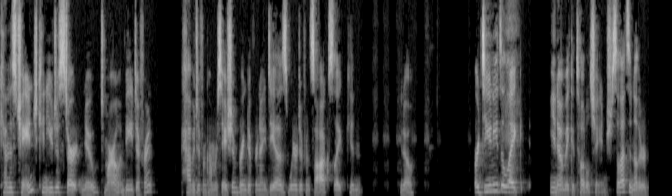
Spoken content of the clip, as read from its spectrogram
can this change? Can you just start new tomorrow and be different? Have a different conversation, bring different ideas, wear different socks? Like, can, you know, or do you need to, like, you know, make a total change? So that's another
